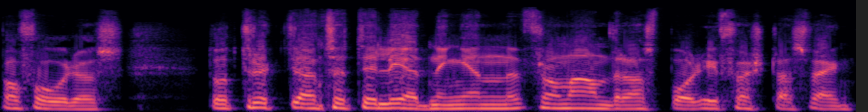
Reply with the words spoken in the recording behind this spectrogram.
på Forus. Då tryckte han sig till ledningen från andra spår i första sväng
